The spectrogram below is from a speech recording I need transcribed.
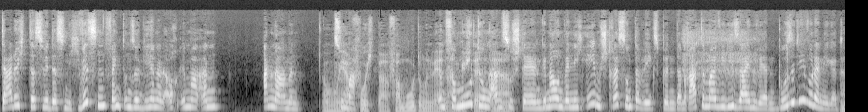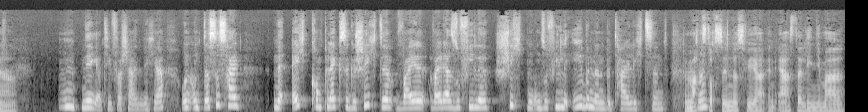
dadurch, dass wir das nicht wissen, fängt unser Gehirn halt auch immer an, Annahmen Oh zu ja, machen. furchtbar. Vermutungen werden Und Vermutungen ja. anzustellen. Genau, und wenn ich eh im Stress unterwegs bin, dann rate mal, wie die sein werden. Positiv oder negativ? Ja. Negativ wahrscheinlich, ja. Und, und das ist halt eine echt komplexe Geschichte, weil, weil da so viele Schichten und so viele Ebenen beteiligt sind. Dann macht es doch Sinn, dass wir in erster Linie mal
